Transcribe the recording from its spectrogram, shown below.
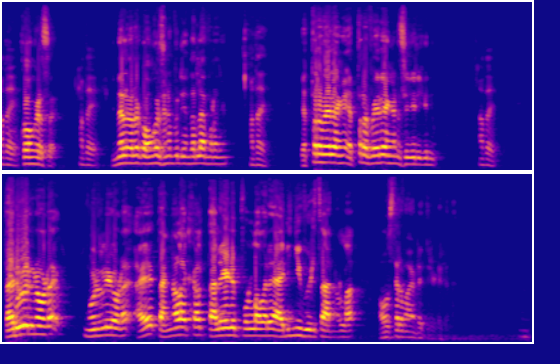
അതെ. കോൺഗ്രസ്. അതെ. ഇന്നലെ വരെ കോൺഗ്രസിനെ പറ്റി എന്തെല്ലാം പറഞ്ഞു? അതെ. എത്ര പേരെ എത്ര പേരെ അങ്ങനെ സ്വീകരിക്കുന്നു? അതെ. തരൂരിനോട് മുരളിയോട് അതായത് തങ്ങളെക്കാൾ തലയെടുപ്പുള്ളവരെ അരിഞ്ഞു വീഴ്ത്താനുള്ള അവസരമായിട്ട് തിരഞ്ഞെടുക്കുന്നത് ഉം.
